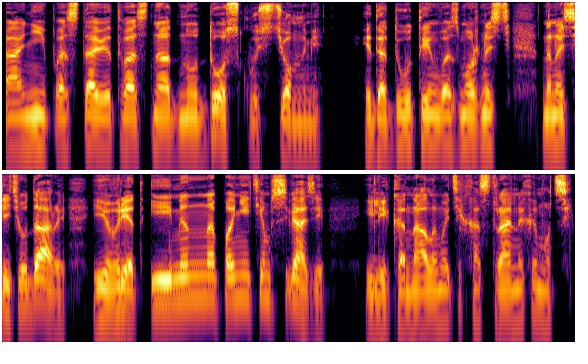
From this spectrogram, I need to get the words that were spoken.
Они поставят вас на одну доску с темными и дадут им возможность наносить удары и вред именно по нитям связи, или каналом этих астральных эмоций.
